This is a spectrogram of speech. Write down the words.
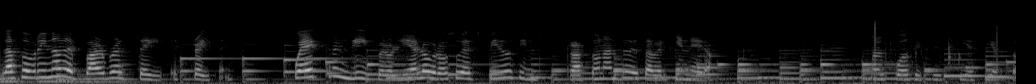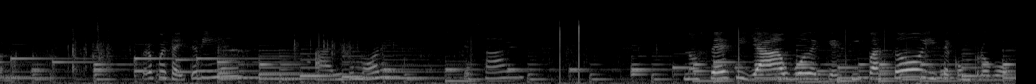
La sobrina de Barbara Streisand fue extra en Glee, pero Lia logró su despido sin razón antes de saber quién era. No les puedo decir si, es cierto o no. Pero pues hay teorías, hay rumores, ya saben. No sé si ya hubo de que sí pasó y se comprobó.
